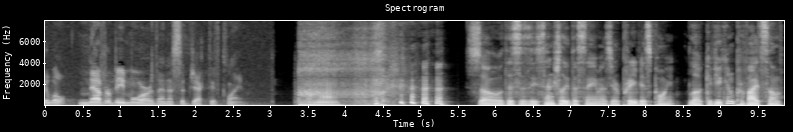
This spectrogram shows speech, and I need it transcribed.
It will never be more than a subjective claim. so, this is essentially the same as your previous point. Look, if you can provide some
